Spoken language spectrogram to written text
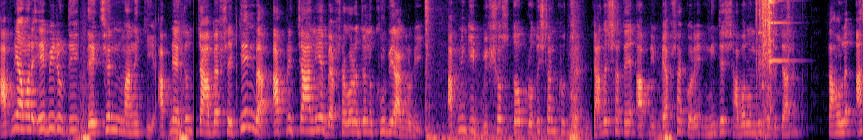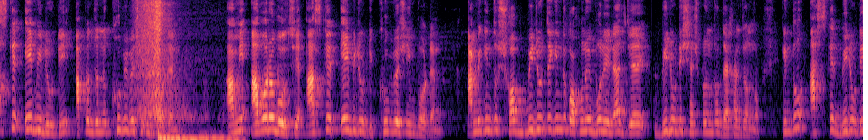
আপনি আমার এই ভিডিওটি দেখছেন মানে কি? আপনি একজন চা ব্যবসায়ী কিংবা আপনি চা নিয়ে ব্যবসা করার জন্য খুবই আগ্রহী। আপনি কি বিশ্বস্ত প্রতিষ্ঠান খুঁজছেন যাদের সাথে আপনি ব্যবসা করে নিজের স্বাবলম্বী হতে চান? তাহলে আজকের এই ভিডিওটি আপনার জন্য খুবই বেশি ইম্পর্ট্যান্ট আমি আবারও বলছি, আজকের এই ভিডিওটি খুব বেশি ইম্পর্ট্যান্ট আমি কিন্তু সব ভিডিওতে কিন্তু কখনোই বলি না যে ভিডিওটি শেষ পর্যন্ত দেখার জন্য। কিন্তু আজকের ভিডিওটি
